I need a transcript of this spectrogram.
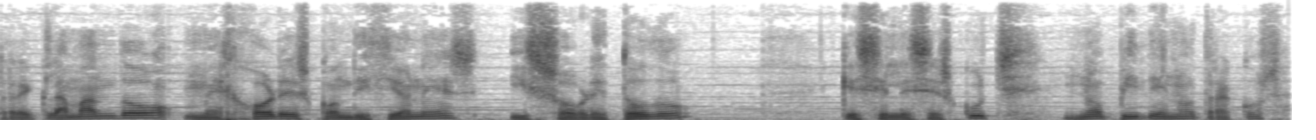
reclamando mejores condiciones y sobre todo que se les escuche, no piden otra cosa.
